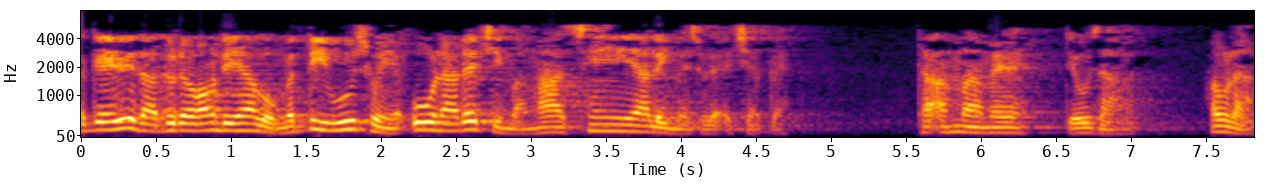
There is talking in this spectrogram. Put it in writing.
အကယ်၍သာသူတော်ကောင်းတရားကိုမသိဘူးဆိုရင်အိုလာတဲ့ချိန်မှာငါဆင်းရဲရလိမ့်မယ်ဆိုတဲ့အချက်ပဲဒါအမှန်ပဲဒီဥစ္စာဟုတ်လား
